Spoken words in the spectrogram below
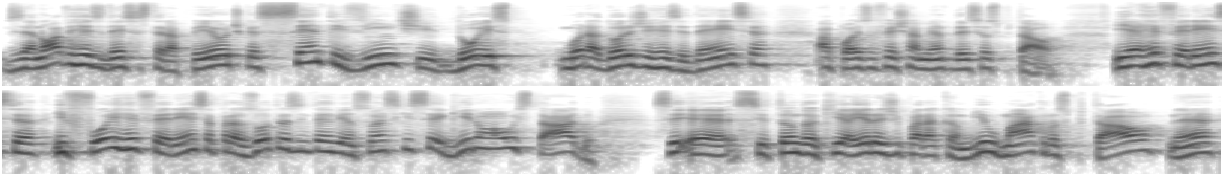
19 residências terapêuticas, 122 moradores de residência após o fechamento desse hospital e é referência e foi referência para as outras intervenções que seguiram ao Estado. É, citando aqui a Eiras de Paracambi, o macro hospital, né?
